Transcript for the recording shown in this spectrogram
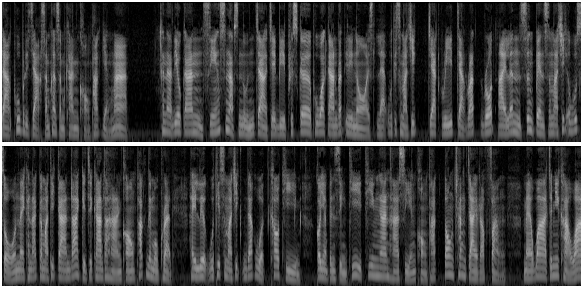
จากผู้บริจาคสำคัญสำคัญของพรรคอย่างมาก ขณะเดียวกันเสียงสนับสนุนจาก JB Pritzker ผู้ว่าการรัฐอิลลินอยส์และวุฒิสมาชิกแจ็ครีดจากรัฐโรดไอแลนด์ซึ่งเป็นสมาชิกอาวุโสในคณะกรรมาธิการด้านกิจการทหารของพรรคเดโมแครตให้เลือกวุฒิสมาชิกดักเวิร์ดเข้าทีม ก็ยังเป็นสิ่งที่ทีมงานหาเสียงของพรรคต้องชั่งใจรับฟัง แม้ว่าจะมีข่าวว่า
